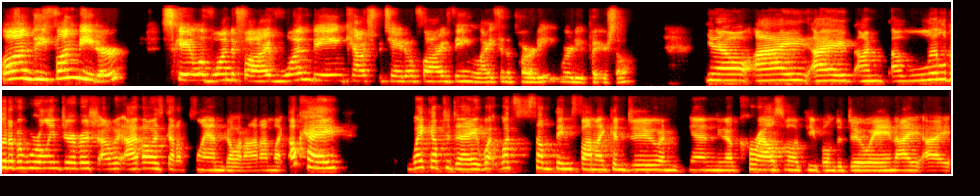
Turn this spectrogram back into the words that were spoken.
on the fun meter scale of one to five one being couch potato five being life of the party where do you put yourself you know, I I I'm a little bit of a whirling dervish. I, I've always got a plan going on. I'm like, okay, wake up today. What what's something fun I can do and and you know corral some other people into doing. I I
